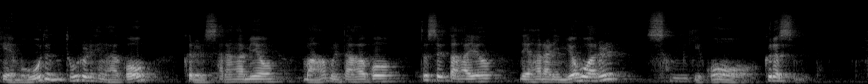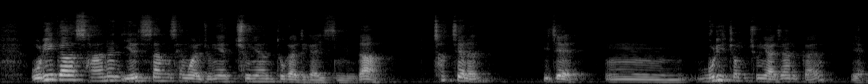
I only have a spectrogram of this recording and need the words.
그의 모든 도를 행하고 그를 사랑하며 마음을 다하고 뜻을 다하여 내 하나님 여호와를 섬기고 그렇습니다. 우리가 사는 일상생활 중에 중요한 두 가지가 있습니다. 첫째는 이제 음, 물이 좀 중요하지 않을까요? 예.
